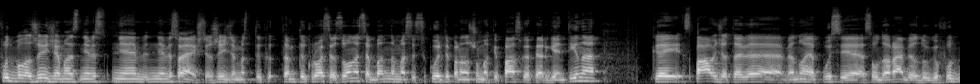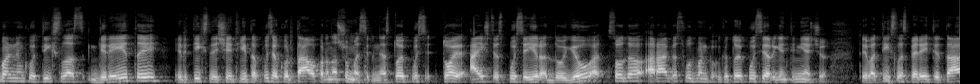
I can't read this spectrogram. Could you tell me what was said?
futbolas žaidžiamas ne, vis, ne, ne visoje aikštėje, žaidžiamas tik, tam tikrose zonose, bandama susikurti pranašumą, kaip pasakojo apie Argentiną, kai spaudžia tave vienoje pusėje Saudo Arabijos daugiau futbolininkų, tikslas greitai ir tiksliai išėti į kitą pusę, kur tavo pranašumas yra, nes toj, pusė, toj aikštės pusėje yra daugiau Saudo Arabijos futbolininkų, kitoje pusėje argentiniečių. Tai va tikslas pereiti tą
